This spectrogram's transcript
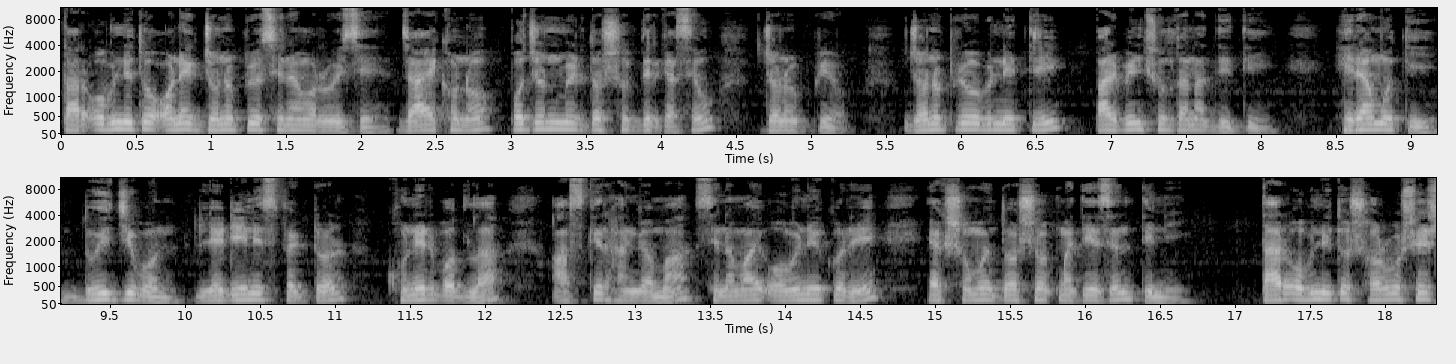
তার অভিনীত অনেক জনপ্রিয় সিনেমা রয়েছে, যা এখনও প্রজন্মের দর্শকদের কাছেও জনপ্রিয়। জনপ্রিয় অভিনেত্রী পারভিন সুলতানা দিতি হীরামতি দুই জীবন, লেডি ইন্সপেক্টর খুনের বদলা, আজকের হাঙ্গামা সিনেমায় অভিনয় করে একসময় দর্শক মাতিয়েছেন তিনি। তার অভিনীত সর্বশেষ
